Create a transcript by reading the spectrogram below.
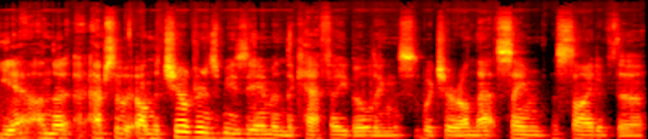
Yeah on the absolutely. On the children's museum and the cafe buildings which are on that same side of the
